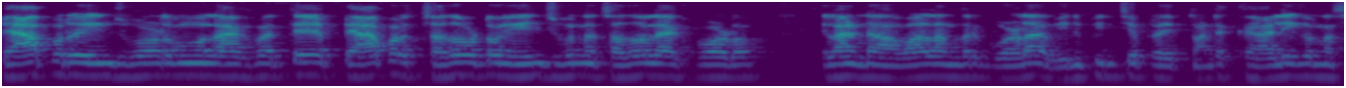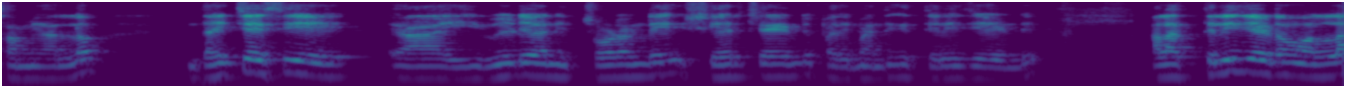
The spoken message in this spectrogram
పేపర్ వేయించుకోవడము లేకపోతే పేపర్ చదవటం వేయించుకున్న చదవలేకపోవడం ఇలాంటి వాళ్ళందరికీ కూడా వినిపించే ప్రయత్నం అంటే ఖాళీగా ఉన్న సమయాల్లో దయచేసి ఈ వీడియోని చూడండి షేర్ చేయండి పది మందికి తెలియజేయండి. అలా తెలియజేయడం వల్ల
